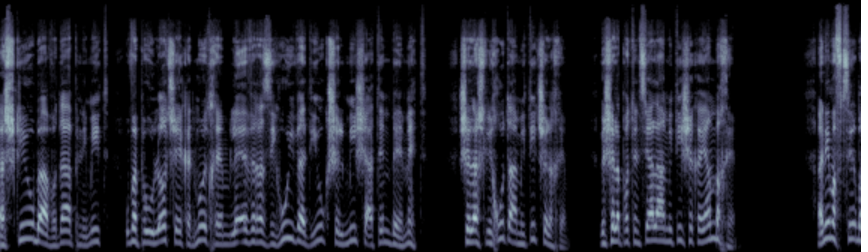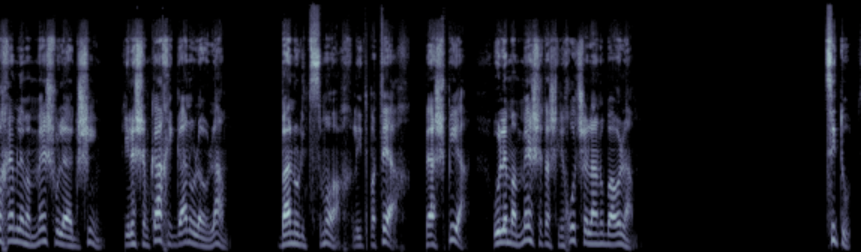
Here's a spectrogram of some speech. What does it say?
השקיעו בעבודה הפנימית ובפעולות שיקדמו אתכם לעבר הזיהוי והדיוק של מי שאתם באמת, של השליחות האמיתית שלכם, ושל הפוטנציאל האמיתי שקיים בכם. אני מפציר בכם לממש ולהגשים, כי לשם כך הגענו לעולם. באנו לצמוח, להתפתח, להשפיע ולממש את השליחות שלנו בעולם. ציטוט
